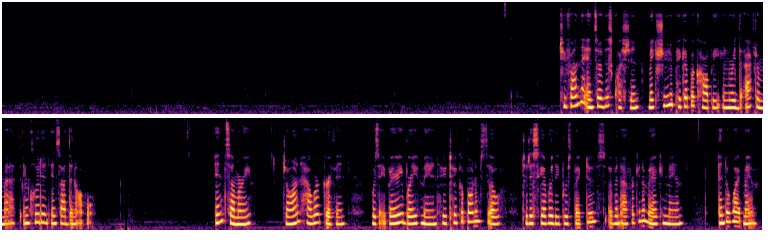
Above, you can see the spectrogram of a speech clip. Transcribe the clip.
To find the answer of this question, make sure to pick up a copy and read the aftermath included inside the novel. In summary, John Howard Griffin was a very brave man who took upon himself to discover the perspectives of an African American man and a white man.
